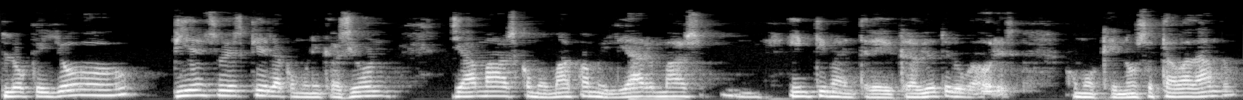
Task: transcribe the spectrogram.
Lo que yo pienso es que la comunicación ya más como más familiar, más íntima entre Cravioto y jugadores, como que no se estaba dando.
